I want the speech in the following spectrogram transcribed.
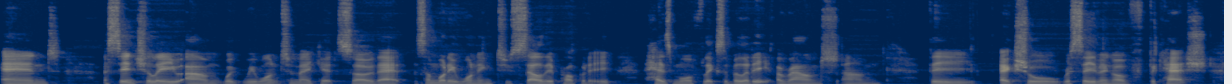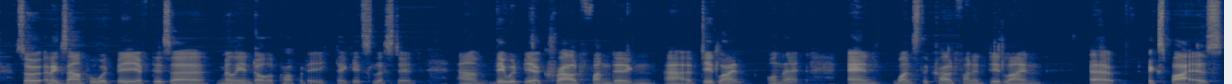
and essentially um, we, we want to make it so that somebody wanting to sell their property has more flexibility around um, the actual receiving of the cash. So an example would be if there's a million dollar property that gets listed, um, there would be a crowdfunding uh, deadline on that. And once the crowdfunded deadline uh, expires,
